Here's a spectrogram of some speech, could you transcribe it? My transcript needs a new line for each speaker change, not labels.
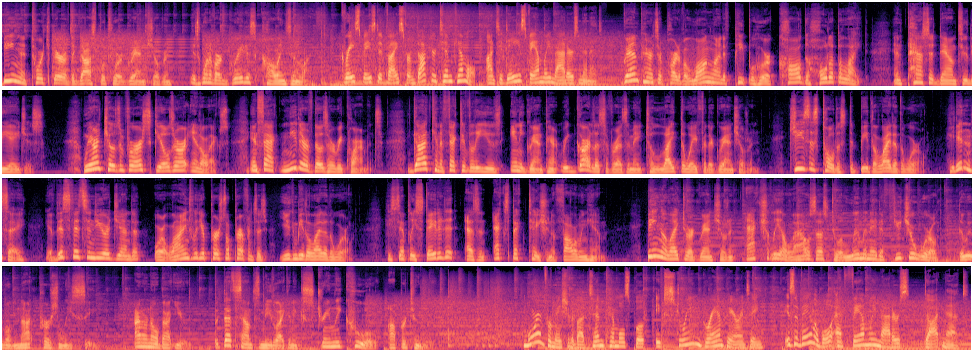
Being a torchbearer of the gospel to our grandchildren is one of our greatest callings in life.
Grace based advice from Dr. Tim Kimmel on today's Family Matters Minute.
Grandparents are part of a long line of people who are called to hold up a light and pass it down through the ages. We aren't chosen for our skills or our intellects. In fact, neither of those are requirements. God can effectively use any grandparent, regardless of resume, to light the way for their grandchildren. Jesus told us to be the light of the world. He didn't say, if this fits into your agenda or aligns with your personal preferences, you can be the light of the world. He simply stated it as an expectation of following Him. Being a light to our grandchildren actually allows us to illuminate a future world that we will not personally see. I don't know about you, but that sounds to me like an extremely cool opportunity.
More information about Tim Kimmel's book, Extreme Grandparenting, is available at FamilyMatters.net.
